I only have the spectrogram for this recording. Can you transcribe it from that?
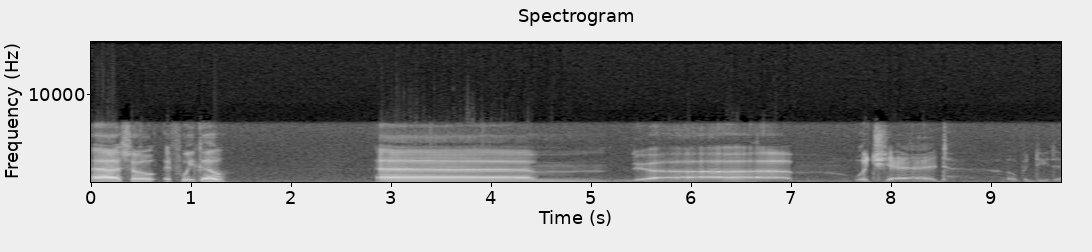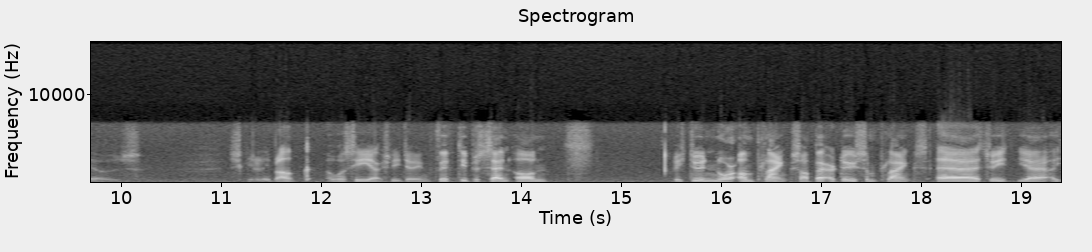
Uh, so if we go um, uh, woodshed, open details. Skiddly Blanc. What's he actually doing? 50% on... He's doing naught on planks. I better do some planks. Uh, so he, yeah. I,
